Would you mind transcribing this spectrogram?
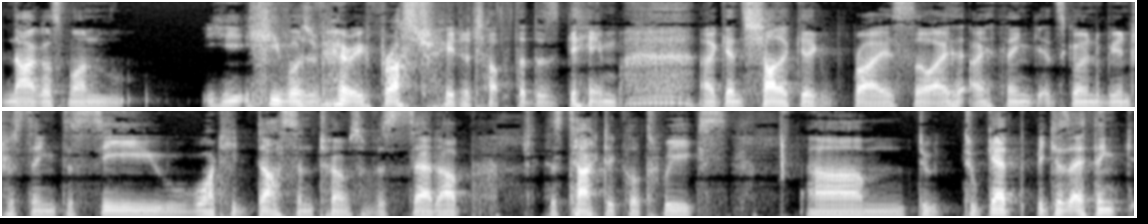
Nagelsmann he he was very frustrated after this game against Schalke, Bryce. So I I think it's going to be interesting to see what he does in terms of his setup, his tactical tweaks, um, to to get because I think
